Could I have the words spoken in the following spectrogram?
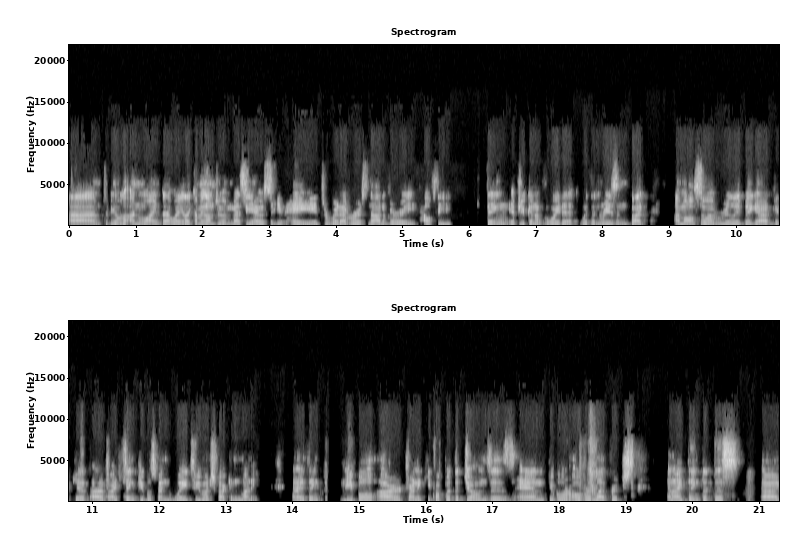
um, to be able to unwind that way. Like coming home to a messy house that you hate or whatever it's not a very healthy thing if you can avoid it within reason. But i'm also a really big advocate of i think people spend way too much fucking money. And i think people are trying to keep up with the joneses and people are over leveraged and i think that this uh,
